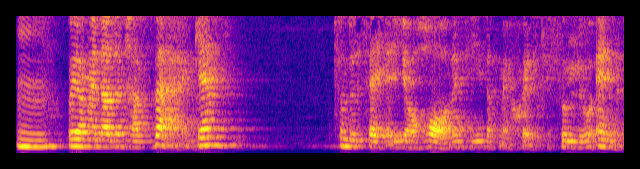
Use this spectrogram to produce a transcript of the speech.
Mm. Och jag menar den här vägen, som du säger, jag har inte hittat mig själv till fullo ännu.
